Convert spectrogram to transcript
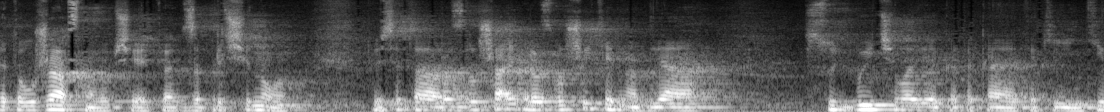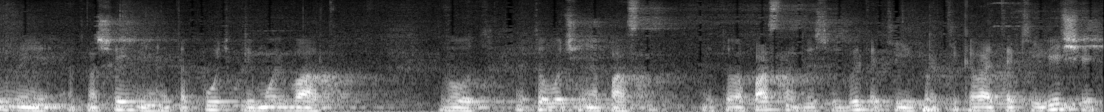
это ужасно вообще, это запрещено. То есть это разрушай, разрушительно для судьбы человека, такая, такие интимные отношения, это путь прямой в ад. Вот. Это очень опасно. Это опасно для судьбы такие, практиковать такие вещи.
